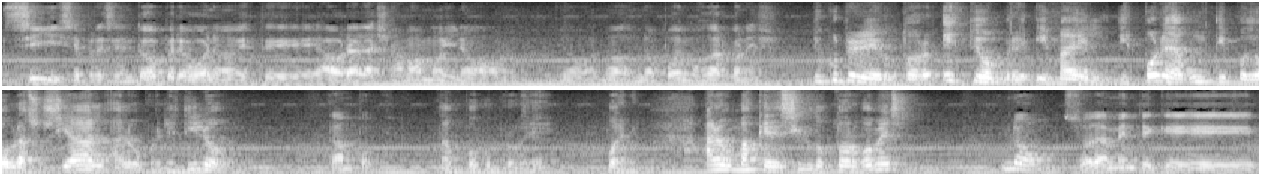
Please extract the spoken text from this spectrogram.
Sí, se presentó, pero bueno, este, ahora la llamamos y no, no, no, no podemos dar con ella. Disculpe, doctor, ¿este hombre, Ismael, dispone de algún tipo de obra social, algo por el estilo? Tampoco. Tampoco provee. Bueno, ¿algo más que decir, doctor Gómez? No, solamente que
